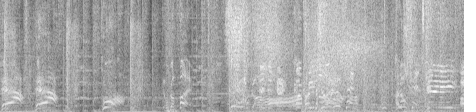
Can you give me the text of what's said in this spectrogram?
Here! Here! Yoga fire! This attack could be Hadouken! Hadouken! KO!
